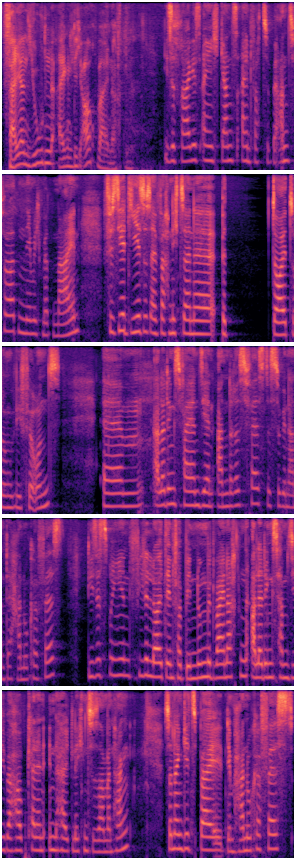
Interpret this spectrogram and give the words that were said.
feiern Juden eigentlich auch Weihnachten? Diese Frage ist eigentlich ganz einfach zu beantworten, nämlich mit Nein. Für sie hat Jesus einfach nicht so eine Bedeutung wie für uns. Ähm, allerdings feiern sie ein anderes Fest, das sogenannte Hanukkah-Fest. Dieses bringen viele Leute in Verbindung mit Weihnachten, allerdings haben sie überhaupt keinen inhaltlichen Zusammenhang, sondern geht es bei dem Hanukkah-Fest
